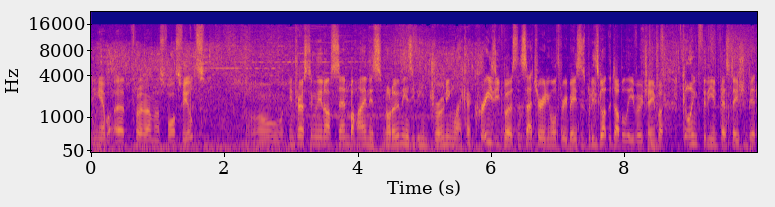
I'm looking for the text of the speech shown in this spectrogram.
being able to throw down those force fields. Oh, interestingly enough, Sen behind this, not only has he been droning like a crazy person, saturating all three bases, but he's got the double Evo chamber, going for the infestation pit.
